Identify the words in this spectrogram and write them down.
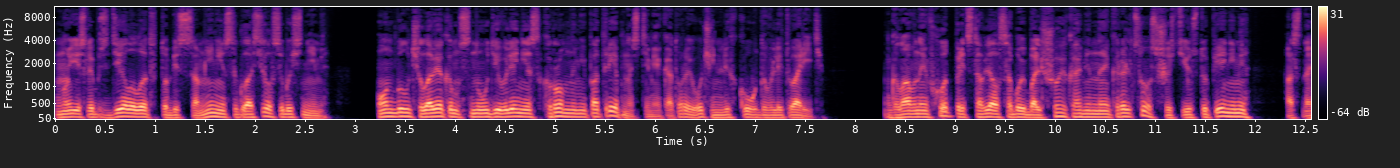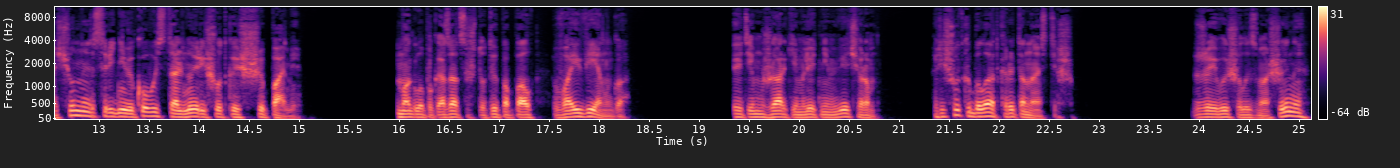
но если бы сделал это, то без сомнения согласился бы с ними. Он был человеком с на удивление скромными потребностями, которые очень легко удовлетворить. Главный вход представлял собой большое каменное крыльцо с шестью ступенями, оснащенное средневековой стальной решеткой с шипами. Могло показаться, что ты попал в Айвенго. Этим жарким летним вечером решетка была открыта настежь. Джей вышел из машины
